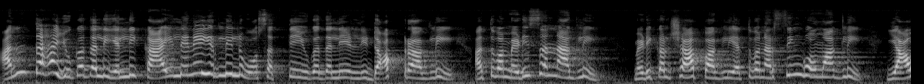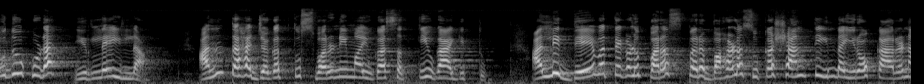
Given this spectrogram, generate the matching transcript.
ಅಂತಹ ಯುಗದಲ್ಲಿ ಎಲ್ಲಿ ಕಾಯಿಲೆನೇ ಇರಲಿಲ್ಲವೋ ಸತ್ಯ ಯುಗದಲ್ಲಿ ಎಲ್ಲಿ ಡಾಕ್ಟರ್ ಆಗಲಿ ಅಥವಾ ಮೆಡಿಸನ್ ಆಗಲಿ ಮೆಡಿಕಲ್ ಶಾಪ್ ಆಗಲಿ ಅಥವಾ ನರ್ಸಿಂಗ್ ಹೋಮ್ ಆಗಲಿ ಯಾವುದೂ ಕೂಡ ಇರಲೇ ಇಲ್ಲ. ಅಂತಹ ಜಗತ್ತು ಸ್ವರ್ಣಿಮ ಯುಗ, ಸತ್ಯಯುಗ ಆಗಿತ್ತು. ಅಲ್ಲಿ ದೇವತೆಗಳು ಪರಸ್ಪರ ಬಹಳ ಸುಖ ಶಾಂತಿಯಿಂದ ಇರೋ ಕಾರಣ,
